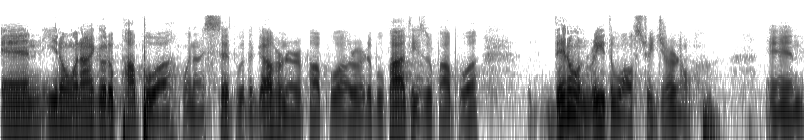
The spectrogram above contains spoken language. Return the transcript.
And, you know, when I go to Papua, when I sit with the governor of Papua or the Bupatis of Papua, they don't read the Wall Street Journal. And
